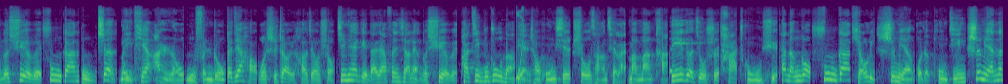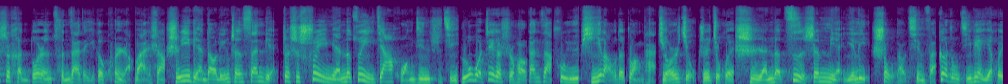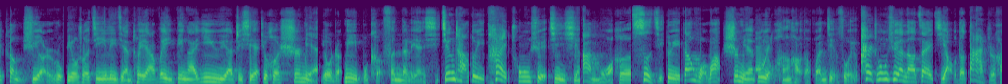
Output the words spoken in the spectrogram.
两个穴位疏肝补肾，每天按揉五分钟。大家好，我是赵宇浩教授，今天给大家分享两个穴位，怕记不住呢，点上红心收藏起来，慢慢看。第一个就是太冲穴，它能够疏肝调理失眠或者痛经。失眠呢是很多人存在的一个困扰，晚上十一点到凌晨三点，这是睡眠的最佳黄金时期。如果这个时候肝脏处于疲劳的状态，久而久之就会使人的自身免疫力受到侵犯，各种疾病也。也会乘虚而入，比如说记忆力减退啊、胃病啊、抑郁啊这些，就和失眠有着密不可分的联系。经常对太冲穴进行按摩和刺激，对肝火旺、失眠都有很好的缓解作用。太冲穴呢，在脚的大指和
